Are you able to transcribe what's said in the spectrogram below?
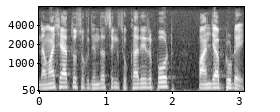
ਨਵਾਂ ਸ਼ਹਿਰ ਤੋਂ ਸੁਖਜਿੰਦਰ ਸਿੰਘ ਸੁੱਖਾ ਦੀ ਰਿਪੋਰਟ, ਪੰਜਾਬ ਟੂਡੇ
